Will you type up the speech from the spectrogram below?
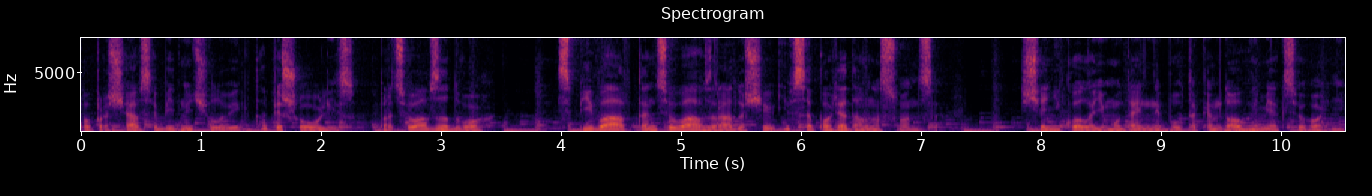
Попрощався бідний чоловік та пішов у ліс. Працював за двох. Співав, танцював з радощів і все поглядав на сонце. Ще ніколи йому день не був таким довгим, як сьогодні.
